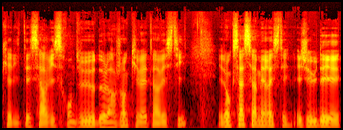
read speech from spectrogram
qualité service rendu de l'argent qui va être investi. Et donc ça, ça m'est resté. Et j'ai eu des,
